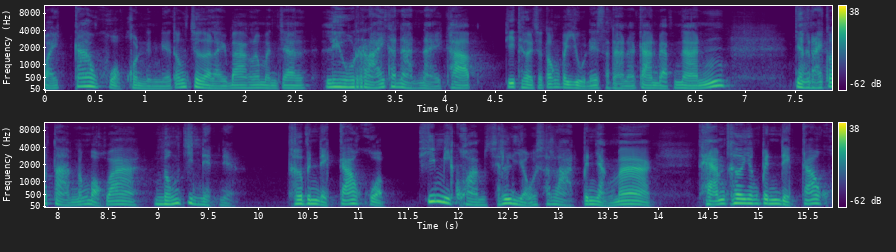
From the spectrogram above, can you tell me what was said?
วัยเก้าขวบคนหนึ่งเนี่ยต้องเจออะไรบ้างแล้วมันจะเลวร้ายขนาดไหนครับ ที่เธอจะต้องไปอยู่ในสถานการณ์แบบนั้น อย่างไรก็ตามต้องบอกว่าน้องจินเน็ตเนี่ยเธอเป็นเด็กเก้าขวบที่มีความเฉลียวฉลาดเป็นอย่างมาก แถมเธอยังเป็นเด็กเก้าข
